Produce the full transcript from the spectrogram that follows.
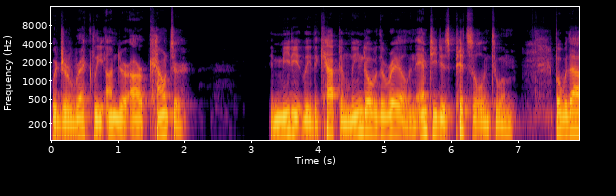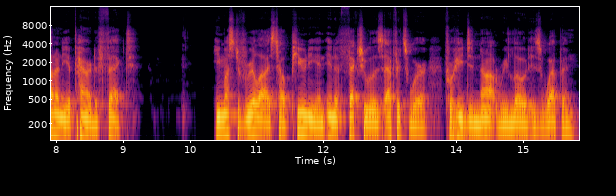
were directly under our counter. Immediately the captain leaned over the rail and emptied his pistol into him, but without any apparent effect. He must have realized how puny and ineffectual his efforts were, for he did not reload his weapon.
